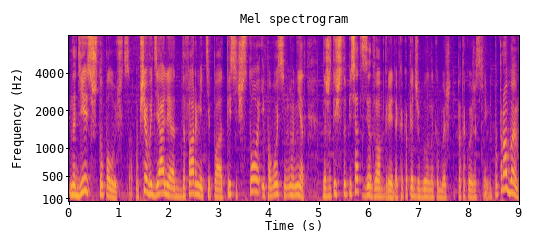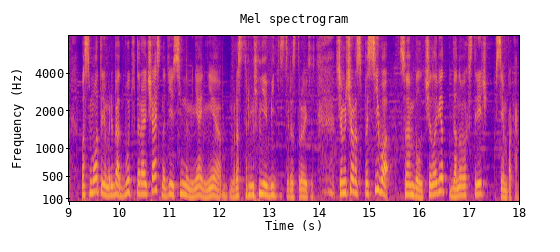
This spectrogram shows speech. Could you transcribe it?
Надеюсь, что получится. Вообще, в идеале дофармить, типа, 1100 и по 8, ну, нет, даже 1150 сделать два апгрейда, как, опять же, было на КБшке, по такой же схеме. Попробуем, посмотрим. Ребят, будет вторая часть. Надеюсь, сильно меня не, расстро... не обидитесь, не расстроитесь. Чем еще раз спасибо. С вами был Человек. До новых встреч. Всем пока.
